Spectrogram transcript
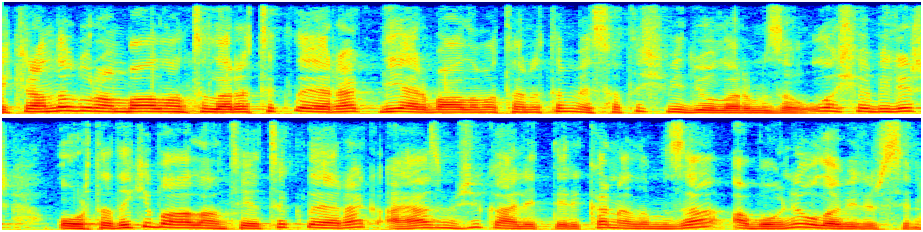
Ekranda duran bağlantılara tıklayarak diğer bağlama tanıtım ve satış videolarımıza ulaşabilir. Ortadaki bağlantıya tıklayarak Ayaz Müzik Aletleri kanalımıza abone olabilirsiniz.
